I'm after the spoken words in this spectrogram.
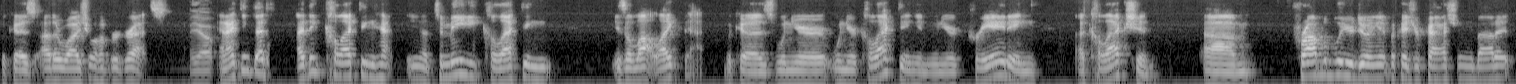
because otherwise you'll have regrets Yep. and I think that I think collecting, you know, to me, collecting is a lot like that because when you're when you're collecting and when you're creating a collection, um, probably you're doing it because you're passionate about it,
